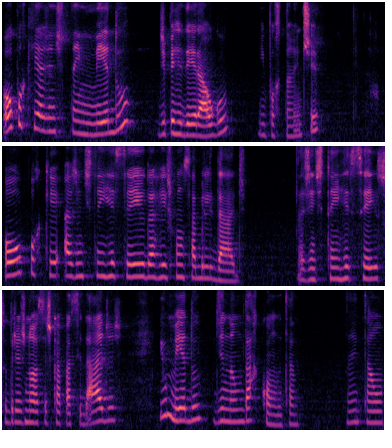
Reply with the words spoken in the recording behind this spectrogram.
ou porque a gente tem medo de perder algo importante, ou porque a gente tem receio da responsabilidade. A gente tem receio sobre as nossas capacidades e o medo de não dar conta. Né? Então,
